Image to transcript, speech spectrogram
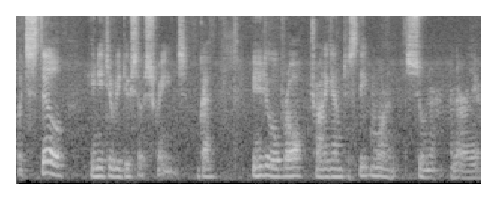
but still, you need to reduce those screens. Okay, you need to overall try to get them to sleep more and sooner and earlier.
